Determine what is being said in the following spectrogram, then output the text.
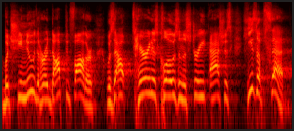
but she knew that her adopted father was out tearing his clothes in the street, ashes. He's upset.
